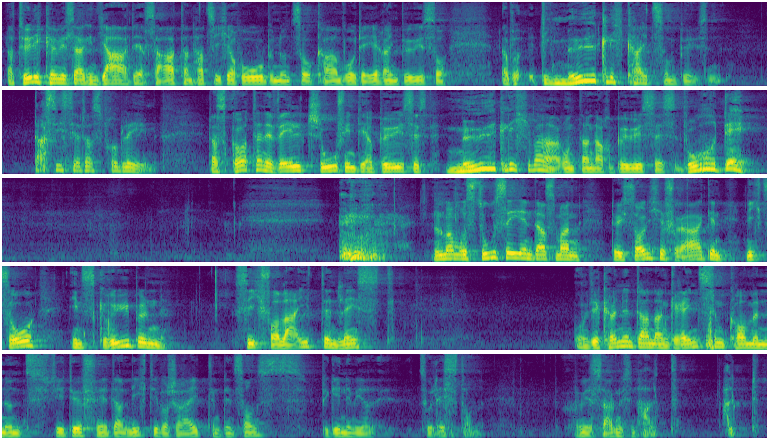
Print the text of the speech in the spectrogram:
Natürlich können wir sagen, ja, der Satan hat sich erhoben und so kam, wurde er ein Böser. Aber die Möglichkeit zum Bösen, das ist ja das Problem. Dass Gott eine Welt schuf, in der Böses möglich war und dann auch Böses wurde. Nun, man muss zusehen, dass man durch solche Fragen nicht so ins Grübeln sich verleiten lässt, Und wir können dann an Grenzen kommen und die dürfen wir dann nicht überschreiten, denn sonst beginnen wir zu lästern. Und wir sagen müssen, halt, halt,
